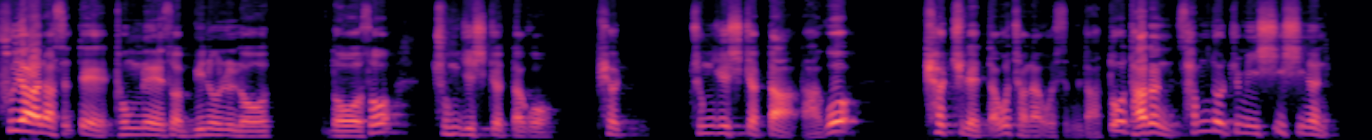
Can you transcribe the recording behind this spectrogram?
후에 알았을 때 동네에서 민원을 넣어, 넣어서 중지시켰다고 표, 중지시켰다라고 표출했다고 전하고 있습니다. 또 다른 삼도 주민 C 씨는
